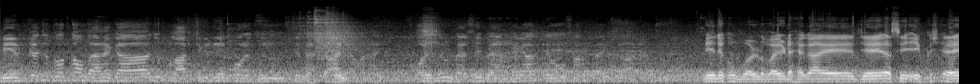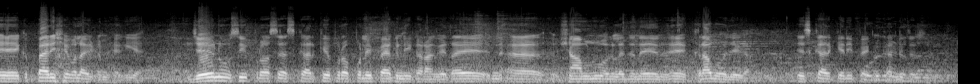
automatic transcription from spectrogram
ਵੇਰਕਾ ਚ ਦੁੱਧ ਆਉਂਦਾ ਹੈਗਾ ਜੋ ਪਲਾਸਟਿਕ ਦੇ ਪੋਲੀਥੀਨ ਦੇ ਵਿੱਚ ਆ ਜਾਂਦਾ ਹੈ। ਪੋਲੀਥੀਨ ਵੈਸੇ ਬੈਨ ਹੈਗਾ ਕਿਉਂ ਸਰ? ਇਹ ਦੇਖੋ ਵਰਲਡ ਵਾਈਡ ਹੈਗਾ ਇਹ ਜੇ ਅਸੀਂ ਇੱਕ ਇਹ ਇੱਕ ਪੈਰਿਸ਼ੇਬਲ ਆਈਟਮ ਹੈਗੀ ਹੈ। ਜੇ ਇਹਨੂੰ ਅਸੀਂ ਪ੍ਰੋਸੈਸ ਕਰਕੇ ਪ੍ਰੋਪਰਲੀ ਪੈਕ ਨਹੀਂ ਕਰਾਂਗੇ ਤਾਂ ਇਹ ਅ, ਸ਼ਾਮ ਨੂੰ ਅਗਲੇ ਦਿਨ ਇਹ ਇਹ ਖਰਾਬ ਹੋ ਜਾਏਗਾ। ਇਸ ਕਰਕੇ ਨਹੀਂ ਪੈਕ ਕਰਨੀ ਤਾਂ ਜ਼ਰੂਰੀ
